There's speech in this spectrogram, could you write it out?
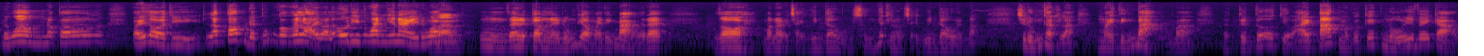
đúng không? Nó có ấy rồi thì laptop thì cũng có cái loại gọi là all in one như này đúng không? Vâng. Ừ, đây là cầm này đúng kiểu máy tính bảng rồi đây rồi mà nó lại chạy Windows sướng nhất là nó chạy Windows em ạ. Chứ đúng thật là máy tính bảng mà cái cỡ kiểu iPad mà có kết nối với cả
